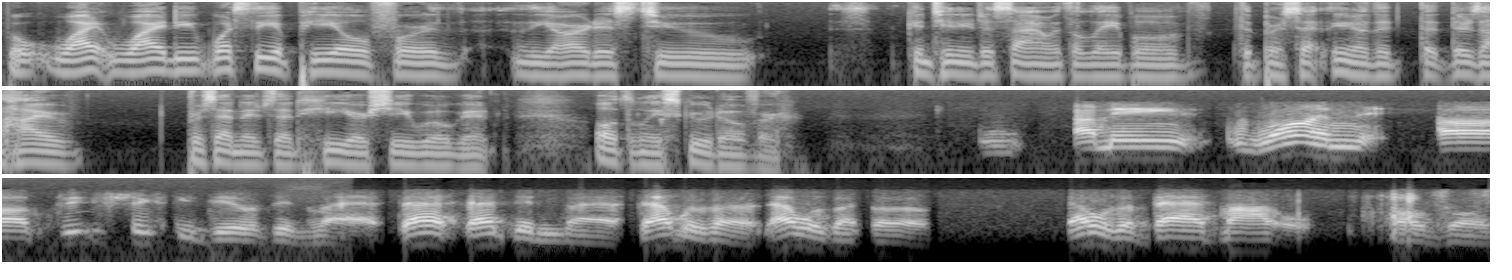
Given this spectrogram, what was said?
But why why do what's the appeal for the artist to continue to sign with the label of the percent you know that, that there's a high percentage that he or she will get ultimately screwed over I mean, one uh, 360 deal didn't last. That that didn't last. That was a that was like a that was a bad model of of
